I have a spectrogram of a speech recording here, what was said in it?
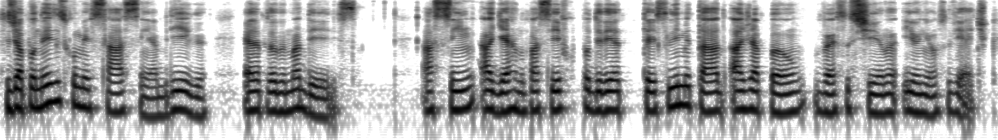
Se os japoneses começassem a briga, era problema deles. Assim, a guerra no Pacífico poderia ter se limitado a Japão versus China e União Soviética.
